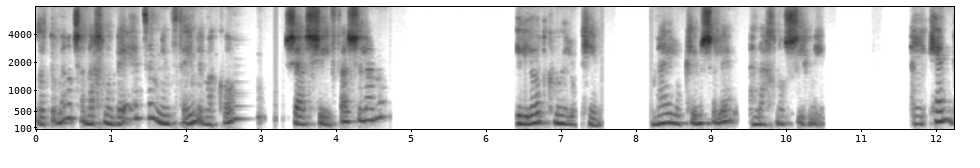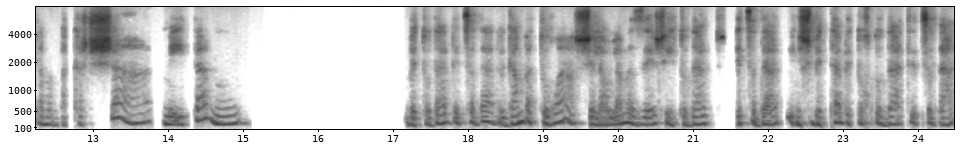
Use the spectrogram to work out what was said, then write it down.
זאת אומרת שאנחנו בעצם נמצאים במקום שהשאיפה שלנו היא להיות כמו אלוקים. מה אלוקים שלם? אנחנו שלמים. על כן גם הבקשה מאיתנו בתודעת עץ הדת וגם בתורה של העולם הזה, שהיא תודעת עץ הדת, היא נשבתה בתוך תודעת עץ הדת,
